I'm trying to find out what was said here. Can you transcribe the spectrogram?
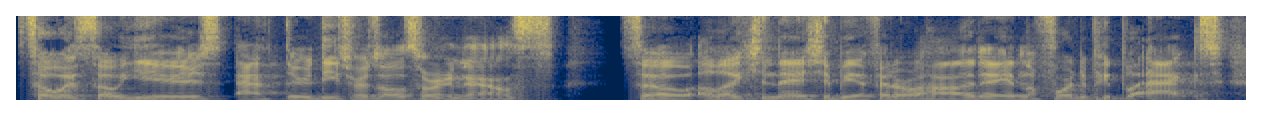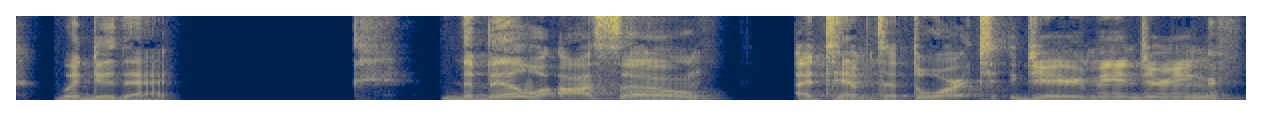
so and so years after these results are announced. So election day should be a federal holiday, and the For the People Act would do that. The bill will also attempt to thwart gerrymandering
